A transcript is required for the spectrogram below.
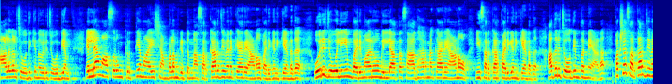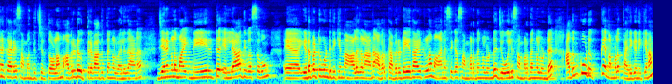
ആളുകൾ ചോദിക്കുന്ന ഒരു ചോദ്യം എല്ലാ മാസവും കൃത്യമായി ശമ്പളം കിട്ടുന്ന സർക്കാർ ജീവനക്കാരെയാണോ പരിഗണിക്കേണ്ടത്? ഒരു ജോലിയും വരുമാനവും ഇല്ലാത്ത സാധാരണക്കാരെയാണോ ഈ സർക്കാർ പരിഗണിക്കേണ്ടത്? അതൊരു ചോദ്യം തന്നെയാണ്. പക്ഷേ സർക്കാർ ജീവനക്കാരെ സംബന്ധിച്ചിടത്തോളം അവരുടെ ഉത്തരവാദിത്തങ്ങൾ വലുതാണ്. ജനങ്ങളുമായി നേരിട്ട് എല്ലാ ദിവസവും ഇടപെട്ടുകൊണ്ടിരിക്കുന്ന ആളുകളാണ്. അവർക്ക് അവരുടേതായിട്ടുള്ള മാനസിക സമ്മർദ്ദങ്ങളുണ്ട് ജോലി സമ്മർദ്ദങ്ങളുണ്ട്. അതും കൂടി ഒക്കെ നമ്മൾ പരിഗണിക്കണം.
